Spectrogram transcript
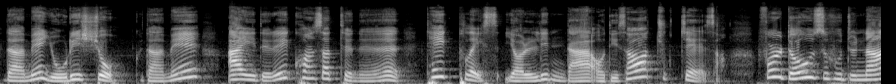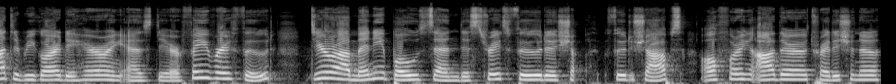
그 다음에 요리쇼, 그 다음에 아이들의 콘서트는 take place, 열린다. 어디서? 축제에서. For those who do not regard herring as their favorite food, there are many boats and street food, sho- food shops offering other traditional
